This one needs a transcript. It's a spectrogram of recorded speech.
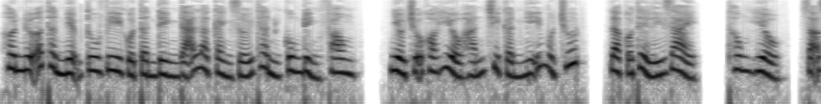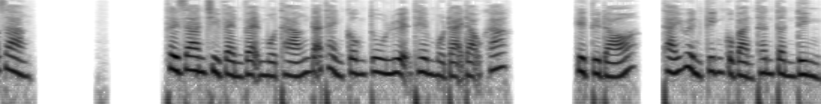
Hơn nữa thần niệm tu vi của Tần Đình đã là cảnh giới thần cung đỉnh phong, nhiều chỗ khó hiểu hắn chỉ cần nghĩ một chút là có thể lý giải, thông hiểu, rõ ràng. Thời gian chỉ vẻn vẹn một tháng đã thành công tu luyện thêm một đại đạo khác. Kể từ đó, Thái huyền kinh của bản thân Tần Đình,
